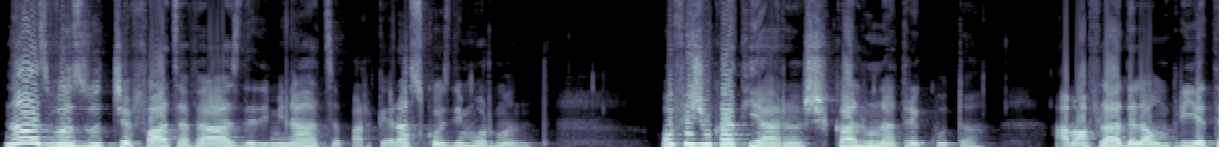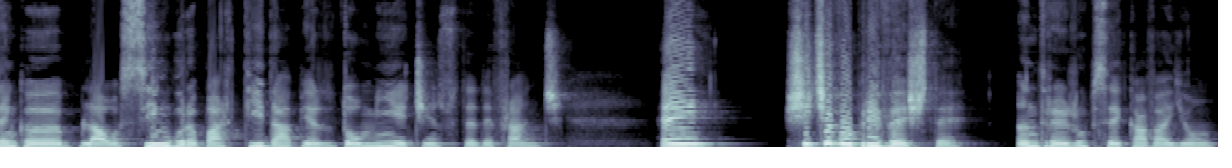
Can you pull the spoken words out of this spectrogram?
N-ați văzut ce față avea azi de dimineață, parcă era scos din mormânt. O fi jucat iarăși, ca luna trecută. Am aflat de la un prieten că la o singură partidă a pierdut 1500 de franci. Ei, și ce vă privește? întrerupse Cavaillon.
